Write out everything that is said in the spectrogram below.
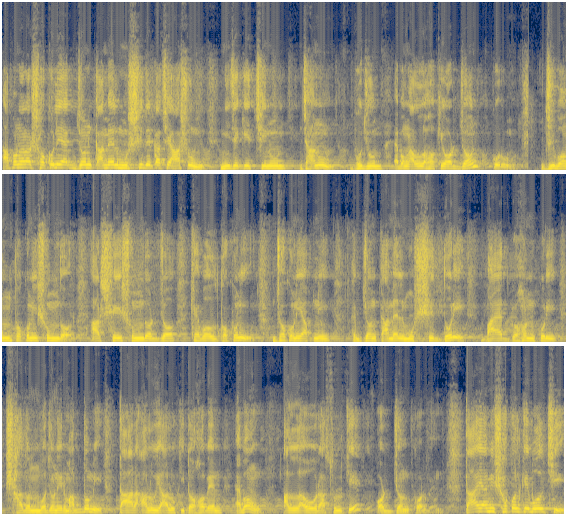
আপনারা সকলে একজন কামেল মুর্শিদের কাছে আসুন, নিজেকে চিনুন, জানুন, বুঝুন এবং আল্লাহকে অর্জন করুন। জীবন তখনই সুন্দর, আর সেই সৌন্দর্য কেবল তখনই যখনই আপনি একজন কামেল মুর্শিদ ধরে বায়াত গ্রহণ করি, সাধন ভজনের মাধ্যমে তার আলোয় আলোকিত হবেন এবং আল্লাহ ও রাসুলকে অর্জন করবেন। তাই আমি সকলকে বলছি,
